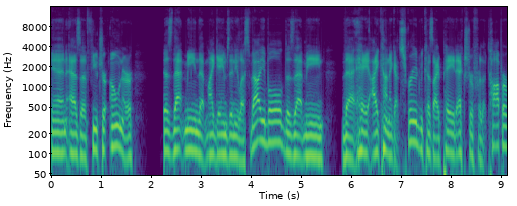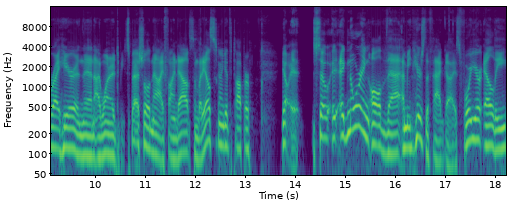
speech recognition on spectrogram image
And as a future owner, does that mean that my game's any less valuable? Does that mean that hey i kind of got screwed because i paid extra for the topper right here and then i wanted it to be special now i find out somebody else is going to get the topper you know it, so eh, ignoring all that i mean here's the fact guys for your le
